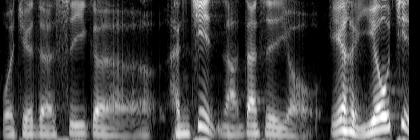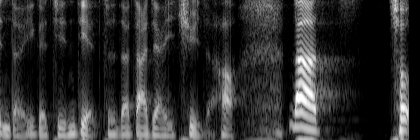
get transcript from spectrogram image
我觉得是一个很近啊。但是有也很幽静的一个景点，值得大家一去的哈。那从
